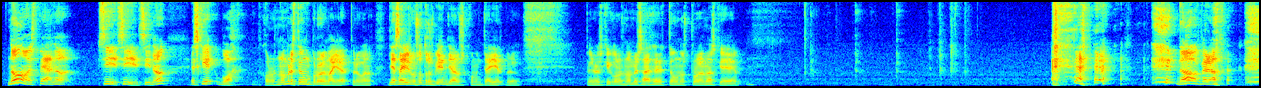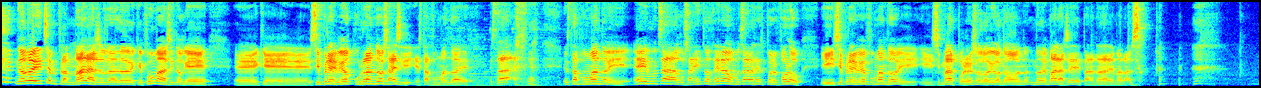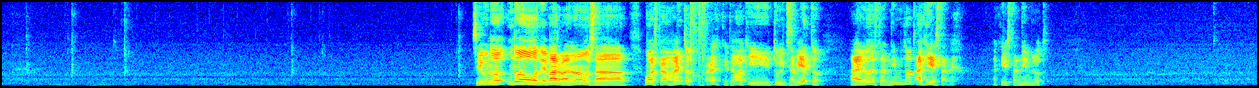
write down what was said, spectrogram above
No, espera, no. Sí, sí, sí, ¿no? Es que, buah, con los nombres tengo un problema yo, ¿eh? Pero bueno, ya sabéis vosotros bien, ya os comenté ayer, pero... Pero es que con los nombres a veces tengo unos problemas que... no, pero... No lo he dicho en plan malas, o lo de que fuma, sino que eh, que siempre le veo currando, ¿sabes? Y está fumando, eh, está, está fumando y, hey, mucha gusanito cero, muchas gracias por el follow. Y siempre le veo fumando y, sin más, por eso lo digo, no, no, de malas, eh, para nada de malas. Sí, uno, uno de barba, ¿no? O sea... Bueno, espera un momento, joder, que tengo aquí Twitch abierto. A ver, ¿dónde está Nimlot? Aquí está, eh. Aquí está Nimlot.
